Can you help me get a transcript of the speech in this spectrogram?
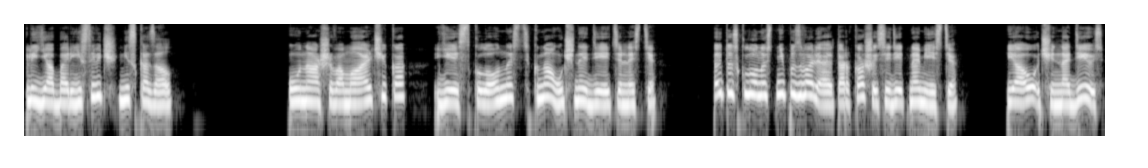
Илья Борисович не сказал. «У нашего мальчика есть склонность к научной деятельности – эта склонность не позволяет Аркаше сидеть на месте. Я очень надеюсь,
